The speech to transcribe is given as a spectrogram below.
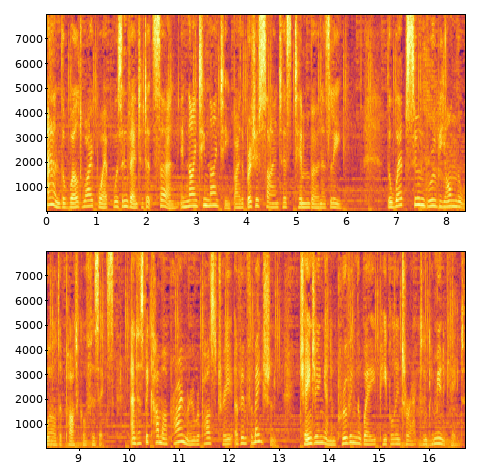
And the World Wide Web was invented at CERN in 1990 by the British scientist Tim Berners-Lee. The web soon grew beyond the world of particle physics and has become our primary repository of information, changing and improving the way people interact and communicate.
